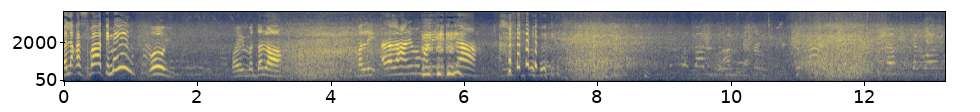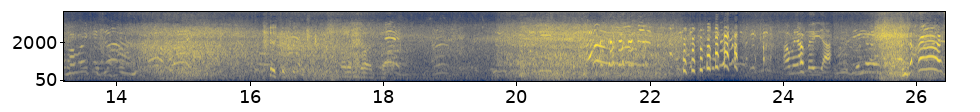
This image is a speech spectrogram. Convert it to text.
Malakas pa, Ate Mel! Hoy! May madala. Mali, alalahanin mo maliit ka. Umaway ka dyan. Parang bata. Mamaya Beya. Ang lakas!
